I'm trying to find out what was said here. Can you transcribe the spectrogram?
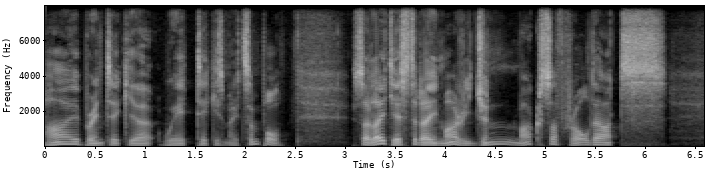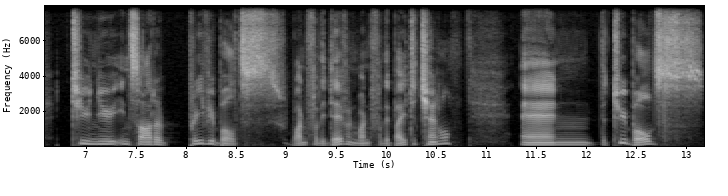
Hi, BrenTech here, where tech is made simple. So late yesterday in my region, Microsoft rolled out two new insider preview builds, one for the dev and one for the beta channel. And the two builds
